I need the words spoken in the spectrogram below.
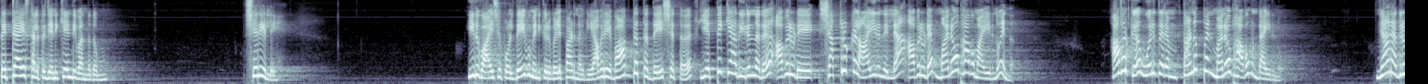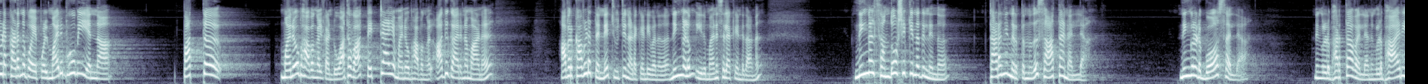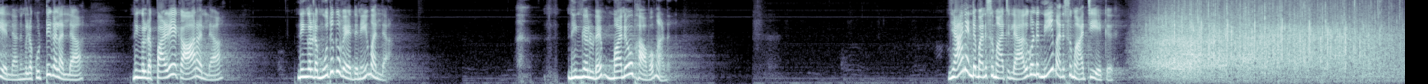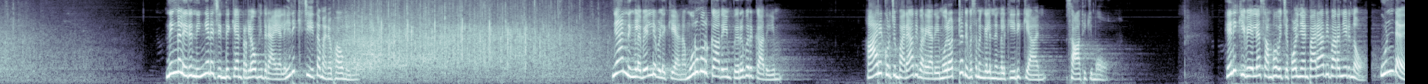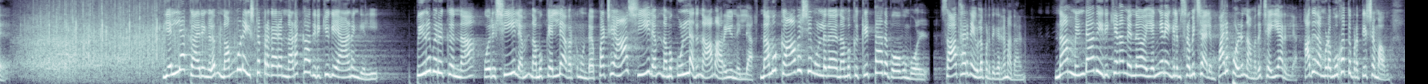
തെറ്റായ സ്ഥലത്ത് ജനിക്കേണ്ടി വന്നതും. ശരിയല്ലേ? ഇത് വായിച്ചപ്പോൾ ദൈവം എനിക്കൊരു വെളിപ്പാട് നൽകി. അവരെ വാഗ്ദത്ത ദേശത്ത് എത്തിക്കാതിരുന്നത് അവരുടെ ശത്രുക്കളായിരുന്നില്ല അവരുടെ മനോഭാവമായിരുന്നു എന്ന്. അവർക്ക് ഒരുതരം തണുപ്പൻ മനോഭാവം ഉണ്ടായിരുന്നു. ഞാൻ അതിലൂടെ കടന്നുപോയപ്പോൾ മരുഭൂമി എന്ന പത്ത് മനോഭാവങ്ങൾ കണ്ടു അഥവാ തെറ്റായ മനോഭാവങ്ങൾ. അത് കാരണമാണ് അവർക്ക് അവിടെ തന്നെ ചുറ്റി നടക്കേണ്ടി വന്നത്. നിങ്ങളും ഇത് മനസ്സിലാക്കേണ്ടതാണ്. നിങ്ങൾ സന്തോഷിക്കുന്നതിൽ നിന്ന് തടഞ്ഞു നിർത്തുന്നത് സാത്താനല്ല. നിങ്ങളുടെ ബോസ് അല്ല നിങ്ങളുടെ ഭർത്താവല്ല നിങ്ങളുടെ ഭാര്യയല്ല നിങ്ങളുടെ കുട്ടികളല്ല നിങ്ങളുടെ പഴയ കാറല്ല നിങ്ങളുടെ മുതുകുവേദനയുമല്ല നിങ്ങളുടെ മനോഭാവമാണ്. ഞാൻ എന്റെ മനസ്സ് മാറ്റില്ല അതുകൊണ്ട് നീ മനസ്സ് മാറ്റിയേക്ക്. നിങ്ങൾ ഇരുന്ന് ഇങ്ങനെ ചിന്തിക്കാൻ പ്രലോഭിതരായാൽ എനിക്ക് ചീത്ത മനോഭാവമില്ല. ഞാൻ നിങ്ങളെ വെല്ലുവിളിക്കുകയാണ്. മുറുമുറുക്കാതെയും പെറുപെറുക്കാതെയും ആരെക്കുറിച്ചും പരാതി പറയാതെയും ഒരൊറ്റ ദിവസമെങ്കിലും നിങ്ങൾക്ക് ഇരിക്കാൻ സാധിക്കുമോ? എനിക്ക് ഇവയെല്ലാം സംഭവിച്ചപ്പോൾ ഞാൻ പരാതി പറഞ്ഞിരുന്നോ? ഉണ്ട്. എല്ലാ കാര്യങ്ങളും നമ്മുടെ ഇഷ്ടപ്രകാരം നടക്കാതിരിക്കുകയാണെങ്കിൽ പിറുപിറുക്കുന്ന ഒരു ശീലം നമുക്കെല്ലാവർക്കും ഉണ്ട് പക്ഷെ ആ ശീലം നമുക്കുള്ളത് നാം അറിയുന്നില്ല. നമുക്ക് ആവശ്യമുള്ളത് നമുക്ക് കിട്ടാതെ പോകുമ്പോൾ സാധാരണയുള്ള പ്രതികരണം അതാണ്. നാം മിണ്ടാതെ ഇരിക്കണം എന്ന് എങ്ങനെയെങ്കിലും ശ്രമിച്ചാലും പലപ്പോഴും നാം അത് ചെയ്യാറില്ല. അത് നമ്മുടെ മുഖത്ത് പ്രത്യക്ഷമാവും.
